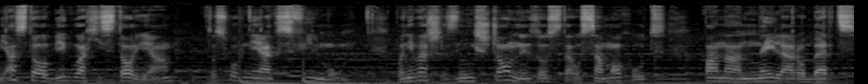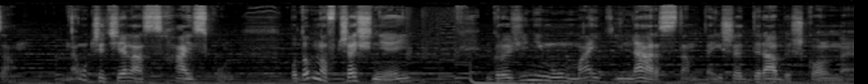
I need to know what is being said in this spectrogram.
miasto obiegła historia, dosłownie jak z filmu, ponieważ zniszczony został samochód pana Neila Robertsa, nauczyciela z high school. Podobno wcześniej grozili mu Mike i Lars, tamtejsze draby szkolne.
